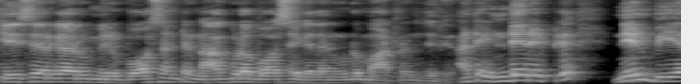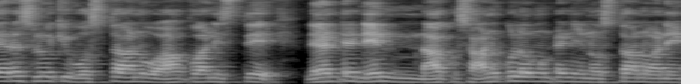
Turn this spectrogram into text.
కేసీఆర్ గారు మీరు బాస్ అంటే నాకు కూడా బాసే కదా అని కూడా మాట్లాడడం జరిగింది. అంటే ఇండైరెక్ట్గా నేను బీఆర్ఎస్లోకి వస్తాను ఆహ్వానిస్తే లేదంటే నేను నాకు సానుకూలంగా ఉంటే నేను వస్తాను అనే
